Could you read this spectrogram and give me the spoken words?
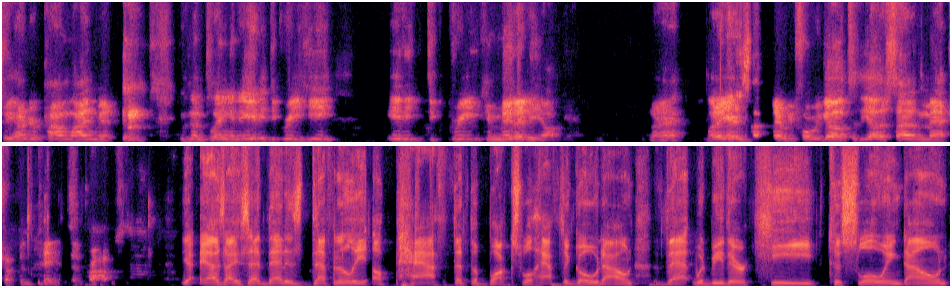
300 pound lineman who's been playing in 80 degree heat, 80 degree humidity all game. All right. What are your thoughts before we go to the other side of the matchup and picks and props? Yeah, as I said, that is definitely a path that the Bucks will have to go down. That would be their key to slowing down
